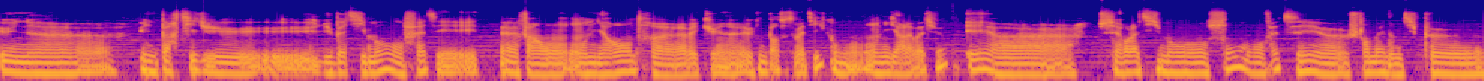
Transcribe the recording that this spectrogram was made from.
une, euh, une partie du, du bâtiment, en fait, et euh, enfin, on, y rentre euh, avec une, porte automatique, on, y gare la voiture, et euh, c'est relativement sombre, en fait, et euh, je t'emmène un petit peu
